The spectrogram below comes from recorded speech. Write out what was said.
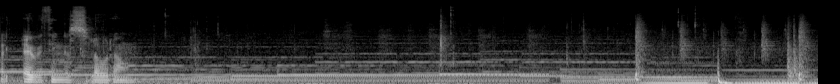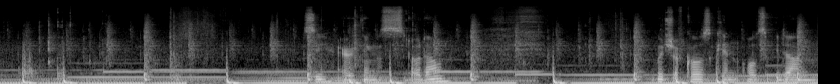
Like everything is slowed down. See slow down. Which of course can also be done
